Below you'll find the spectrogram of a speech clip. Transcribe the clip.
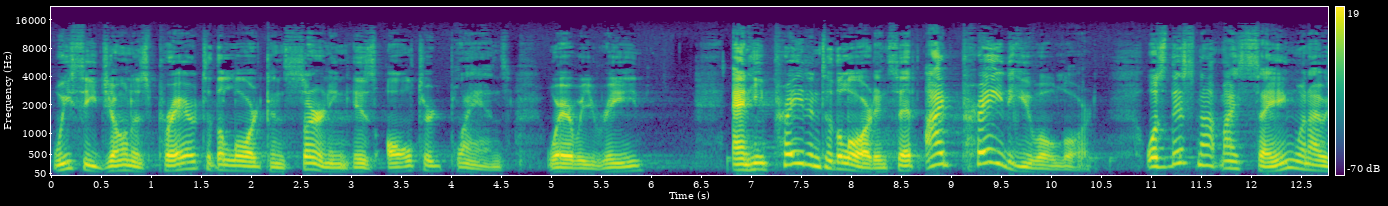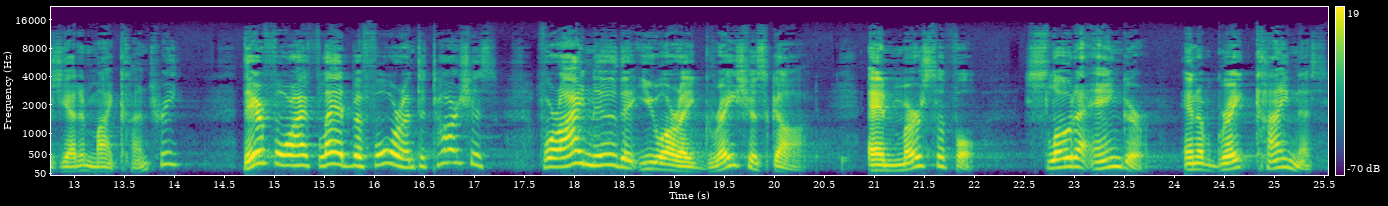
we see Jonah's prayer to the Lord concerning his altered plans, where we read, And he prayed unto the Lord and said, I pray to you, O Lord. Was this not my saying when I was yet in my country? Therefore I fled before unto Tarshish, for I knew that you are a gracious God and merciful, slow to anger, and of great kindness,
